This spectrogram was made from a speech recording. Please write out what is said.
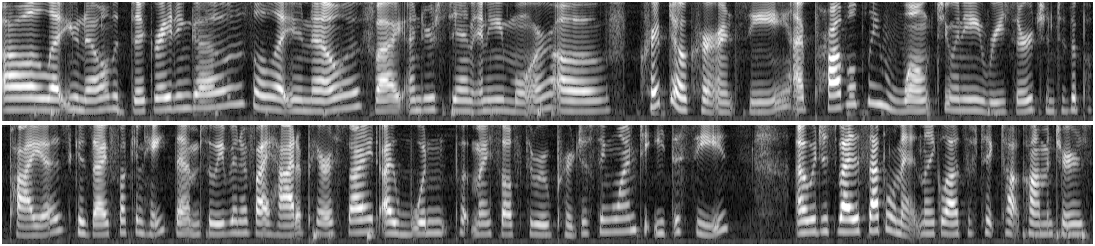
I'll let you know how the dick rating goes. I'll let you know if I understand any more of cryptocurrency. I probably won't do any research into the papayas because I fucking hate them. So even if I had a parasite, I wouldn't put myself through purchasing one to eat the seeds. I would just buy the supplement, like lots of TikTok commenters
